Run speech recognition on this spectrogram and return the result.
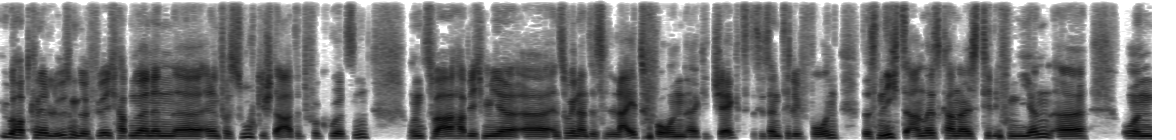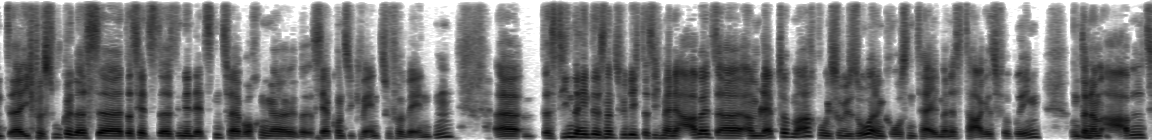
überhaupt keine Lösung dafür. Ich habe nur einen, äh, einen Versuch gestartet vor kurzem. Und zwar habe ich mir äh, ein sogenanntes Lightphone äh, gecheckt. Das ist ein Telefon, das nichts anderes kann als telefonieren. Äh, und äh, ich versuche das, äh, das jetzt äh, in den letzten zwei Wochen äh, sehr konsequent zu verwenden. Äh, das Sinn dahinter ist natürlich, dass ich meine Arbeit äh, am Laptop mache, wo ich sowieso einen großen Teil meines Tages verbringe und dann am mhm. Abend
